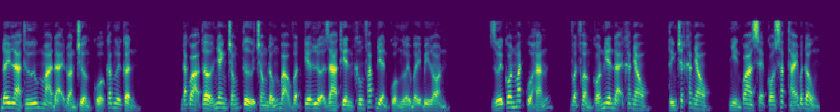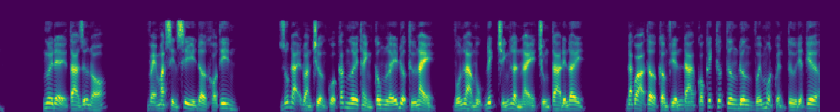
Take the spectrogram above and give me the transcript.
Đây là thứ mà đại đoàn trưởng của các ngươi cần. Đặc quả tờ nhanh chóng từ trong đống bảo vật kia lựa ra thiên không pháp điện của người bảy bị lòn dưới con mắt của hắn, vật phẩm có niên đại khác nhau, tính chất khác nhau, nhìn qua sẽ có sắc thái bất đồng. Ngươi để ta giữ nó. Vẻ mặt xỉn xì đờ khó tin. Giúp đại đoàn trưởng của các ngươi thành công lấy được thứ này, vốn là mục đích chính lần này chúng ta đến đây. Đặc quả tờ cầm phiến đá có kích thước tương đương với một quyển từ điện kia,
